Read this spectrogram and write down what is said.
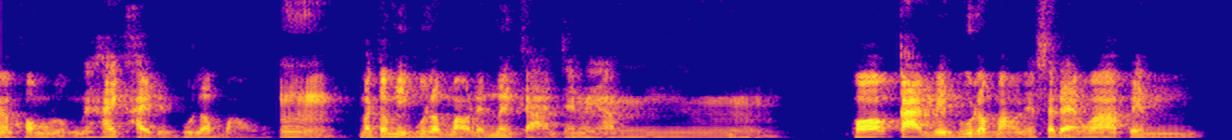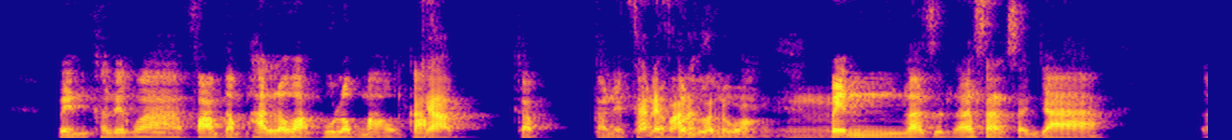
นครหลวงเนี่ยให้ใครเป็นผู้รับเหมาอืมมันต้องมีผู้รับเหมาดำเนินการใช่ไหมครับ อืมเพราะการเป็นผู้รับเหมาเนี่ยแสดงว่าเป็นเป็นเขาเรียกว่าความสัมพันธ์ระหว่างผู้รับเหมากับครับกับการไฟฟ้าการไฟฟ้านครหลวงเนี่ยอืมเป็นลักษณะสัญญาเอ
